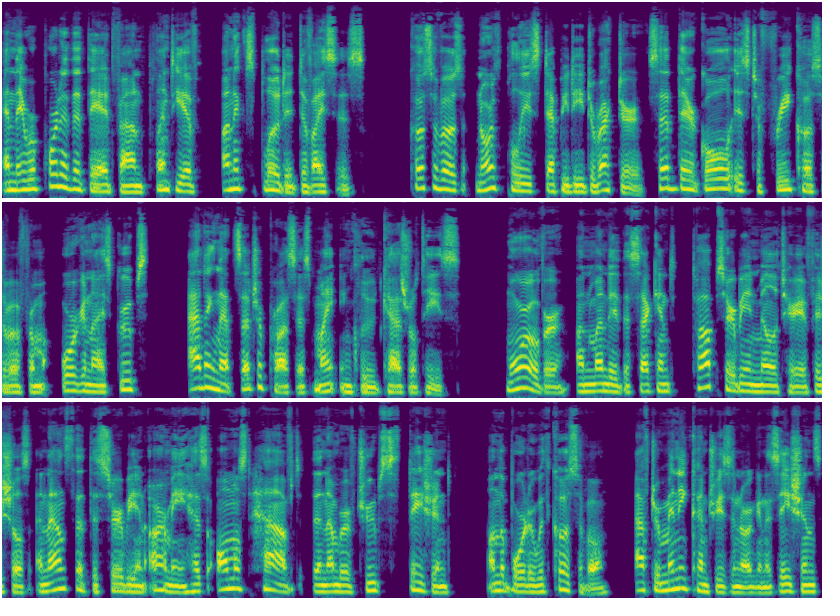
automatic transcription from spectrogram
and they reported that they had found plenty of unexploded devices. Kosovo's North Police Deputy Director said their goal is to free Kosovo from organized groups, adding that such a process might include casualties. Moreover, on Monday the 2nd, top Serbian military officials announced that the Serbian army has almost halved the number of troops stationed on the border with Kosovo, after many countries and organizations,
